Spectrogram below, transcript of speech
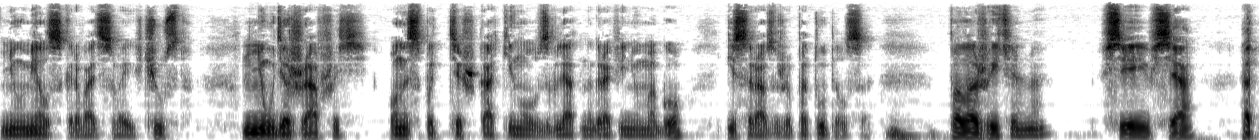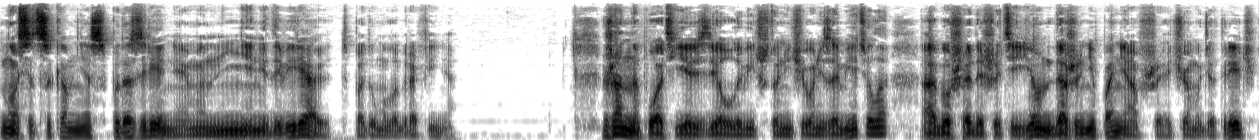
не умел скрывать своих чувств. Не удержавшись, он из-под тяжка кинул взгляд на графиню Маго и сразу же потупился. Положительно, все и вся относятся ко мне с подозрением и мне не доверяют, — подумала графиня. Жанна Пуатье сделала вид, что ничего не заметила, а Гоше де Шатийон, даже не понявший, о чем идет речь,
